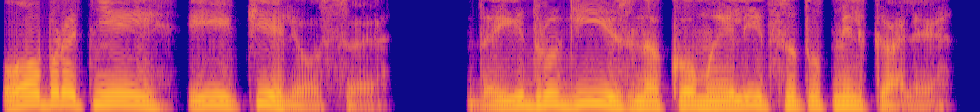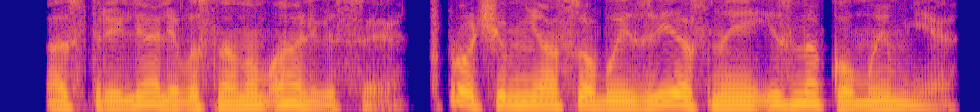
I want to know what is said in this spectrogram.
оборотней и Келиуса. Да и другие знакомые лица тут мелькали. А стреляли в основном альвисы, впрочем, не особо известные и знакомые мне.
